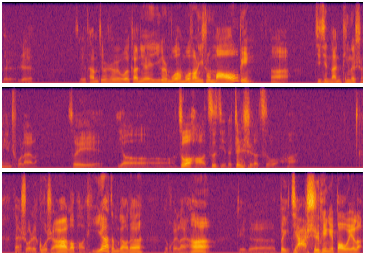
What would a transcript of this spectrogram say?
的人。所以他们就是，我感觉一个是模仿，模仿一出毛病啊，极其难听的声音出来了，所以要做好自己的真实的自我啊。再说这故事啊，老跑题呀，怎么搞的？又回来啊，这个被假食品给包围了，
